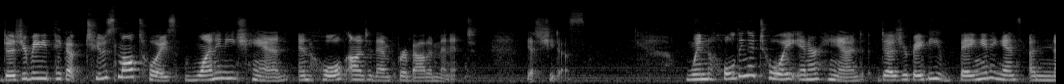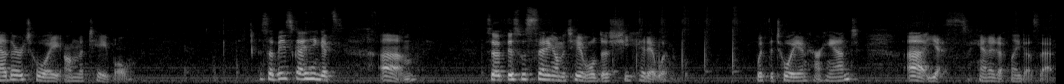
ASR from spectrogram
Does your baby pick up two small toys, one in each hand, and hold onto them for about a minute? Yes, she does. When holding a toy in her hand, does your baby bang it against another toy on the table? So basically, I think it's, um, so if this was sitting on the table, does she hit it with, with the toy in her hand? Uh, yes, Hannah definitely does that.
